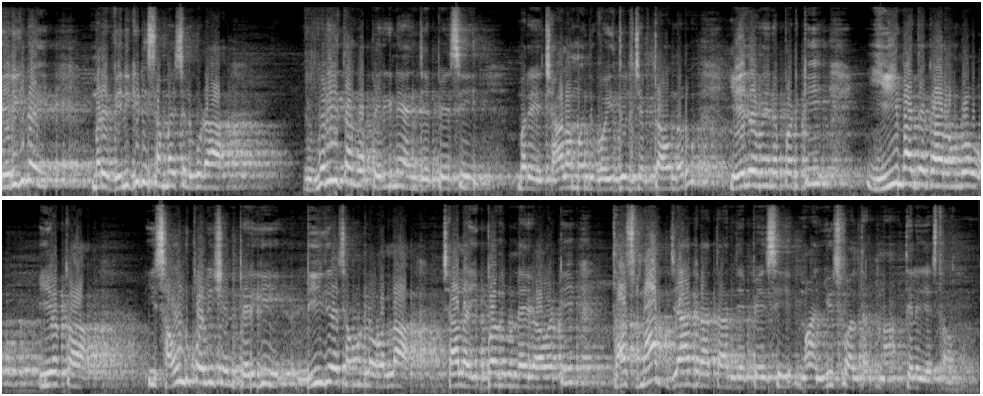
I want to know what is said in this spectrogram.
పెరిగినాయి. మరి వినికిడి సమస్యలు కూడా విపరీతంగా పెరిగినాయి అని చెప్పేసి మరి చాలామంది వైద్యులు చెప్తా ఉన్నారు. ఏదేమైనప్పటికీ ఈ మధ్య కాలంలో ఈ యొక్క ఈ సౌండ్ పొల్యూషన్ పెరిగి డీజే సౌండ్ల వల్ల చాలా ఇబ్బందులు ఉన్నాయి కాబట్టి తస్మాత్ జాగ్రత్త అని చెప్పేసి మా న్యూస్ వాళ్ళ తరఫున తెలియజేస్తా ఉన్నాం.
